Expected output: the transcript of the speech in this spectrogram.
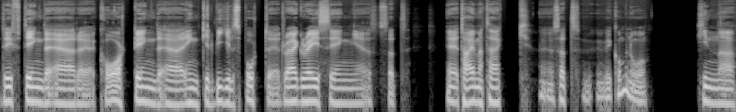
drifting, det är eh, karting, det är enkel bilsport, det är dragracing, eh, så att, eh, time attack. Eh, så att vi kommer nog hinna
